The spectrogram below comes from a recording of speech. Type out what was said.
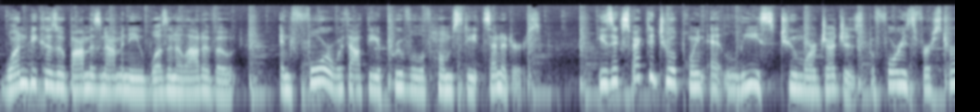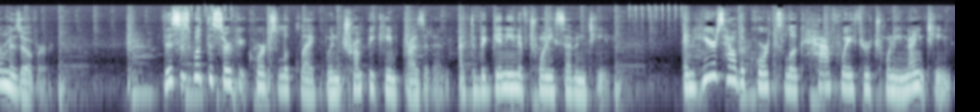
one because Obama's nominee wasn't allowed a vote, and four without the approval of home state senators. He's expected to appoint at least two more judges before his first term is over. This is what the circuit courts looked like when Trump became president at the beginning of 2017. And here's how the courts look halfway through 2019.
